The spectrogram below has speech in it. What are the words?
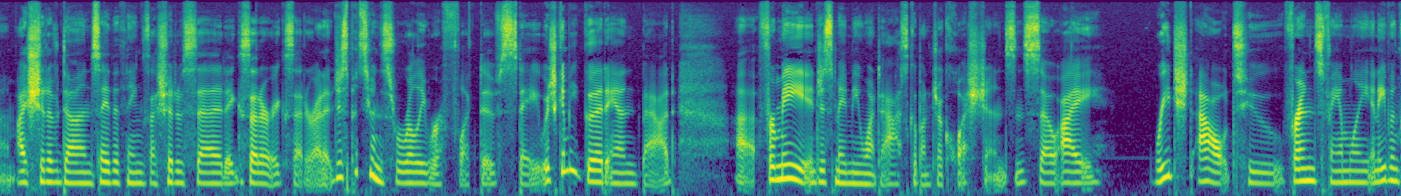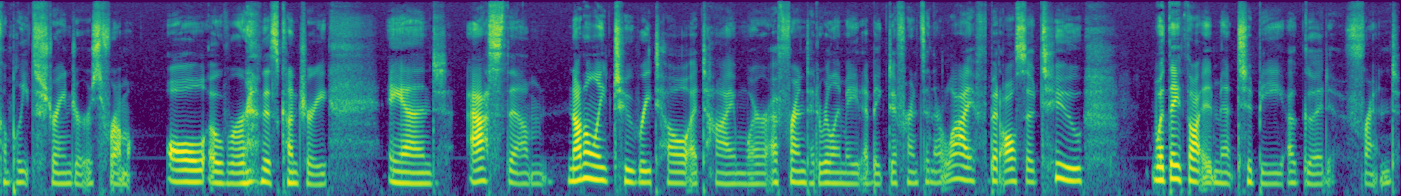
um, I should have done, say the things I should have said, etc., etc. And it just puts you in this really reflective state, which can be good and bad. Uh, for me, it just made me want to ask a bunch of questions. And so I reached out to friends, family, and even complete strangers from all over this country and asked them not only to retell a time where a friend had really made a big difference in their life, but also to what they thought it meant to be a good friend.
